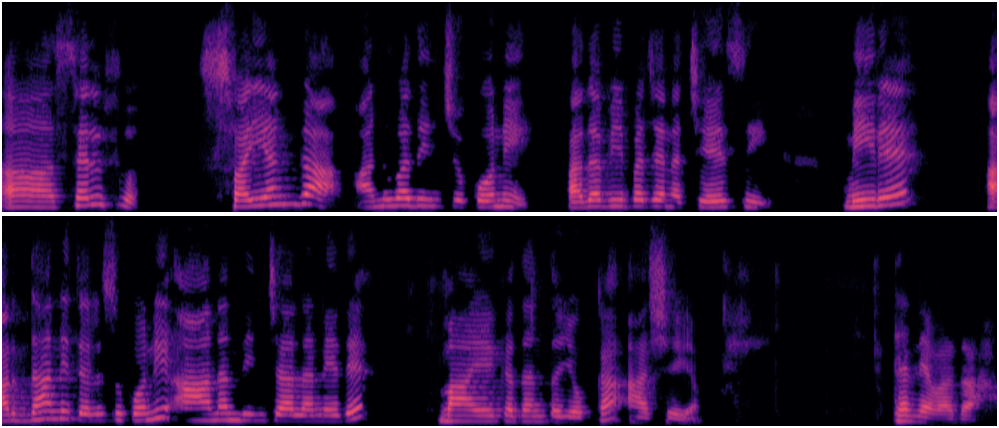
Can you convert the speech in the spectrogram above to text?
ఆ సెల్ఫ్ స్వయంగా అనువదించుకొని పద విభజన చేసి మీరే అర్థాన్ని తెలుసుకొని ఆనందించాలనేదే మా ఏకదంత యొక్క ఆశయం. ధన్యవాదాలు.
